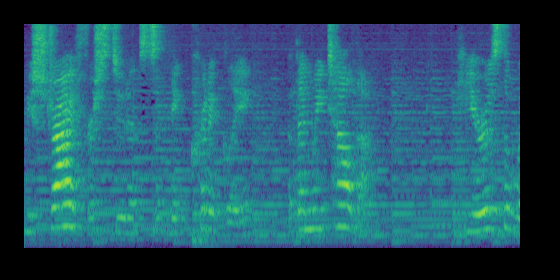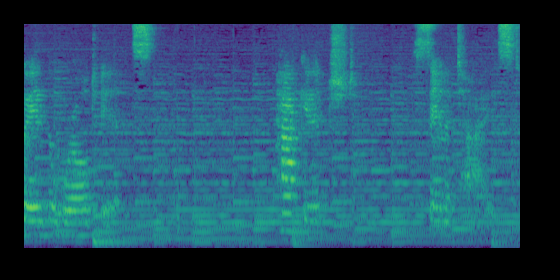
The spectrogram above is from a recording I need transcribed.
We strive for students to think critically, but then we tell them, here is the way the world is. Packaged, sanitized.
